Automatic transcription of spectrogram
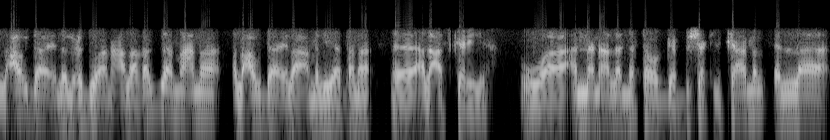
العودة إلى العدوان على غزة معنى العودة إلى عملياتنا العسكرية. وأننا لن نتوقف بشكل كامل إلا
